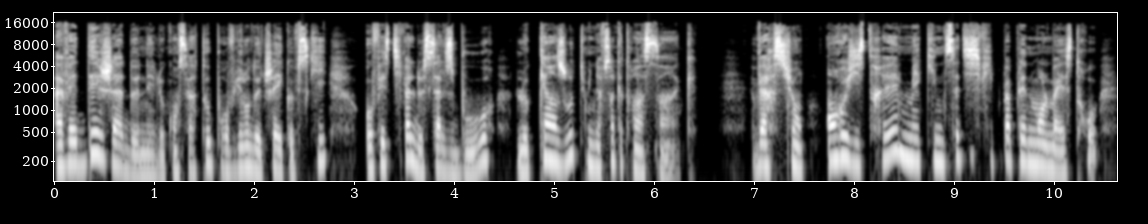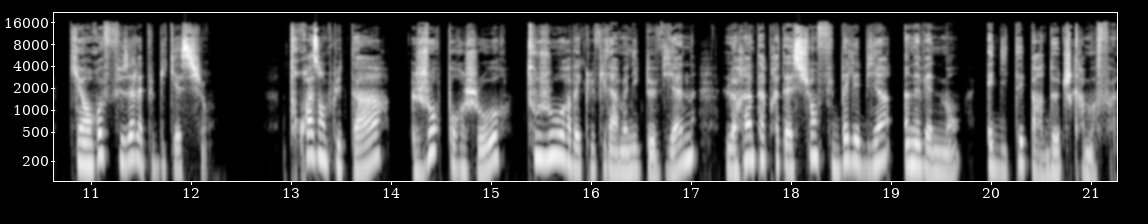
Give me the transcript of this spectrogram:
avaient déjà donné le concerto pour violon de Tchaïkovski au Festival de Salzbourg le 15 août 1985. Version enregistrée mais qui ne satisfit pas pleinement le maestro qui en refusa la publication. Trois ans plus tard, jour pour jour, toujours avec le Philharmonique de Vienne, leur interprétation fut bel et bien un événement édité par Deutsche Grammophon.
